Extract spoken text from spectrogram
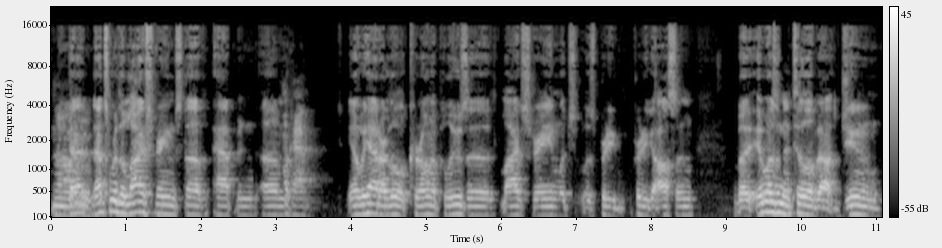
no, That, that's where the live stream stuff happened. Um, Okay. You know, we had our little Corona Palooza live stream, which was pretty pretty awesome. But it wasn't until about June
